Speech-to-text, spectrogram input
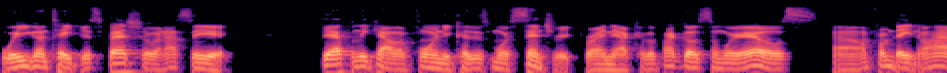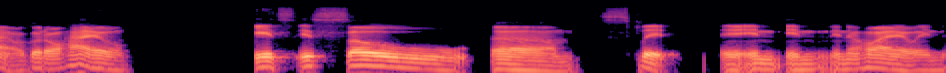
where are you gonna take your special? And I said, definitely California because it's more centric right now. Because if I go somewhere else, uh, I'm from Dayton, Ohio. I go to Ohio, it's it's so um, split in in in Ohio, and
